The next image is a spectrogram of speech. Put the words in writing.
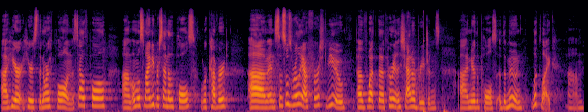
Uh, here, here's the North Pole and the South Pole. Um, almost 90% of the poles were covered. Um, and so this was really our first view of what the permanently shadowed regions uh, near the poles of the moon look like. Um,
